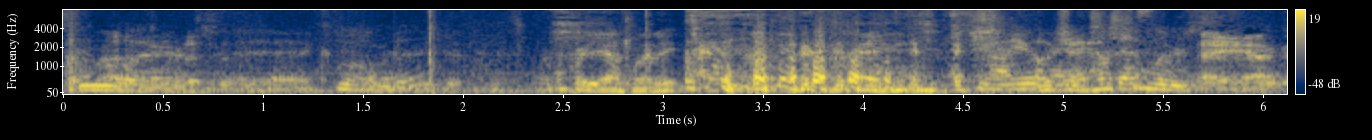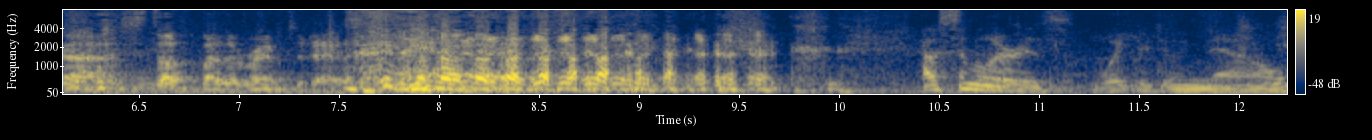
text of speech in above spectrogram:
similar? Uh, come on, man. I'm pretty athletic. okay, how similar? Is, hey, I got stuff by the rim today. how similar is what you're doing now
